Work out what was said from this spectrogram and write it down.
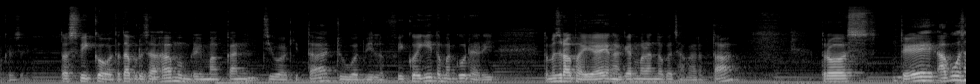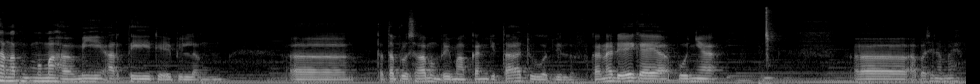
Oke sih. Terus Viko tetap berusaha memberi makan jiwa kita, do what we love. Viko ini temanku dari teman Surabaya yang akan merantau ke Jakarta. Terus dia, aku sangat memahami arti dia bilang eh, tetap berusaha memberi makan kita, do what we love. Karena dia kayak punya eh, apa sih namanya?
